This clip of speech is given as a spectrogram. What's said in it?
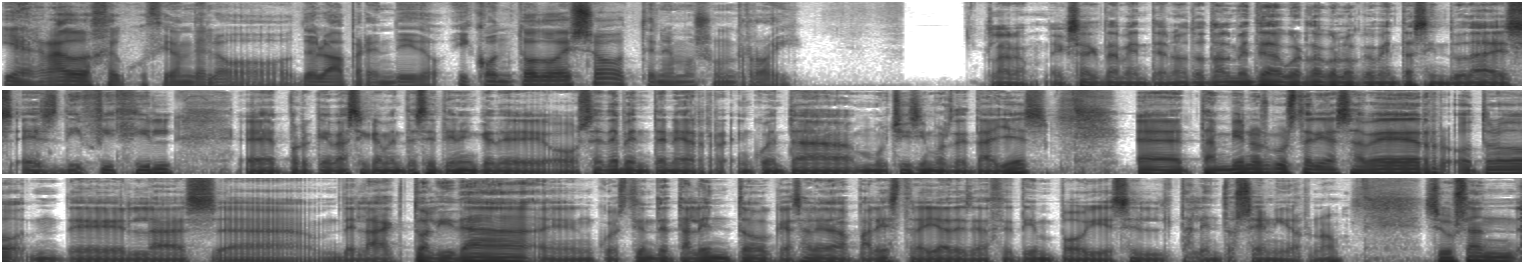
y el grado de ejecución de lo, de lo aprendido. Y con todo eso obtenemos un ROI. Claro, exactamente, ¿no? Totalmente de acuerdo con lo que comentas, sin duda es, es difícil eh, porque básicamente se tienen que o se deben tener en cuenta muchísimos detalles. Eh, también nos gustaría saber otro de las eh, de la actualidad en cuestión de talento que sale a la palestra ya desde hace tiempo y es el talento senior, ¿no? ¿Se usan,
